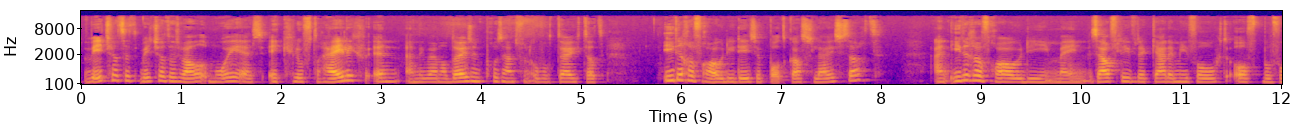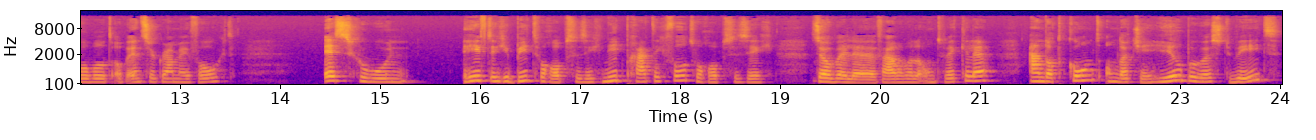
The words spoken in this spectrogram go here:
weet wat het, weet je wat het wel mooi is? Ik geloof er heilig in en ik ben er duizend procent van overtuigd dat iedere vrouw die deze podcast luistert, en iedere vrouw die mijn Zelfliefde Academy volgt of bijvoorbeeld op Instagram mij volgt, is gewoon, heeft een gebied waarop ze zich niet prettig voelt, waarop ze zich zou willen, verder willen ontwikkelen. En dat komt omdat je heel bewust weet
